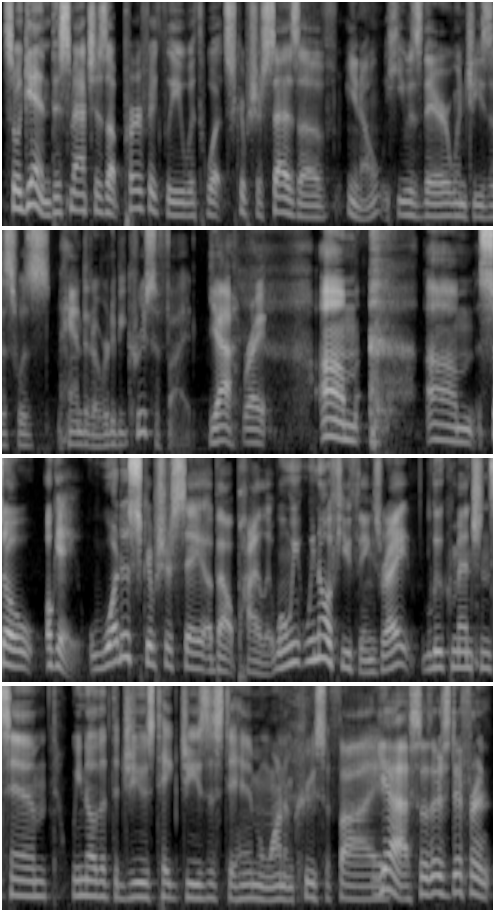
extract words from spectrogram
So again, this matches up perfectly with what Scripture says of you know he was there when Jesus was handed over to be crucified. Yeah, right. Um, so, okay, what does Scripture say about Pilate? Well, we, we know a few things, right? Luke mentions him. We know that the Jews take Jesus to him and want him crucified. Yeah, so there's different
